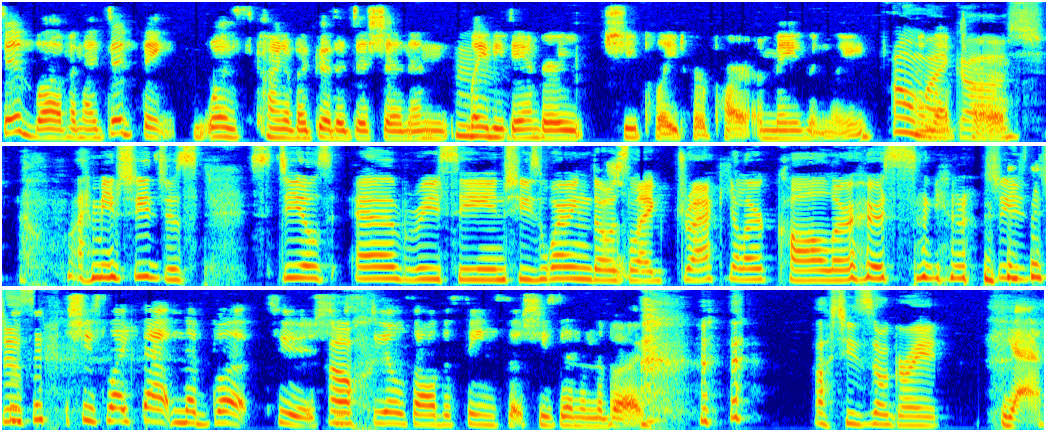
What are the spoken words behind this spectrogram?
did love and I did think was kind of a good addition. And Mm. Lady Danbury, she played her part amazingly. Oh I my her. gosh. I mean, she just steals every scene. She's wearing those like Dracula collars. you know, she's just She's like that in the book too. She Oh. steals all the scenes that she's in in the book. Oh, she's so great. Yeah.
